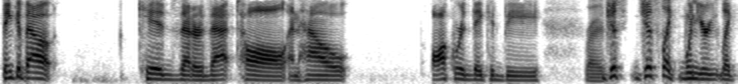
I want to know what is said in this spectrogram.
think about kids that are that tall and how awkward they could be right. just just like when you're like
